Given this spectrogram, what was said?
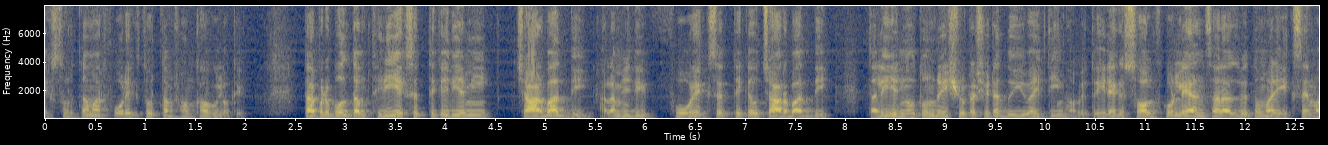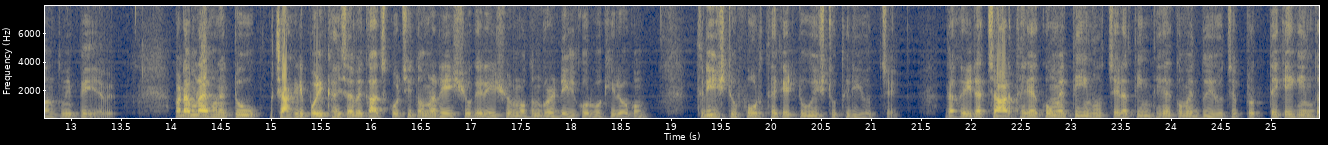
এক্স ধরতাম আর ফোর এক্স ধরতাম সংখ্যাগুলোকে। তারপরে বলতাম থ্রি এক্সের থেকে যদি আমি চার বাদ দিই, আর আমি যদি ফোর এক্সের থেকেও চার বাদ দিই তাহলে যে নতুন রেশিওটা সেটা দুই বাই তিন হবে। তো এটাকে সলভ করলে অ্যান্সার আসবে তোমার এক্সের মান তুমি পেয়ে যাবে। বাট আমরা এখন একটু চাকরি পরীক্ষা হিসাবে কাজ করছি, তো আমরা রেশিওকে রেশিওর মতন করে ডিল করব কীরকম? থ্রি ইস টু ফোর থেকে টু ইস টু থ্রি হচ্ছে। দেখো এটা চার থেকে কমে তিন হচ্ছে, এটা তিন থেকে কমে দুই হচ্ছে। প্রত্যেকেই কিন্তু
